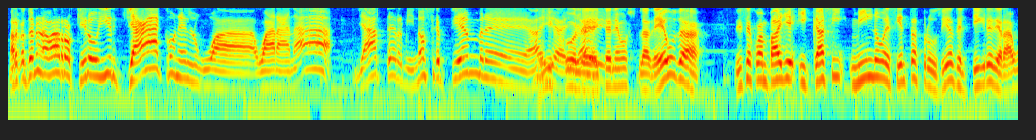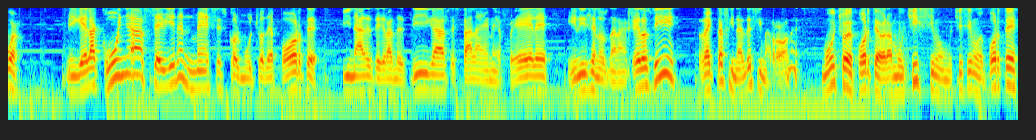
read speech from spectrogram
Marco Antonio Navarro, quiero ir ya con el Guaraná. Ya terminó septiembre. Ay, Híjole, ahí tenemos la deuda. Dice Juan Valle, y casi 1900 producidas del Tigre de Aragua. Miguel Acuña, se vienen meses con mucho deporte. Finales de grandes ligas, está la NFL, inician los naranjeros y recta final de cimarrones. Mucho deporte, habrá muchísimo, muchísimo deporte.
